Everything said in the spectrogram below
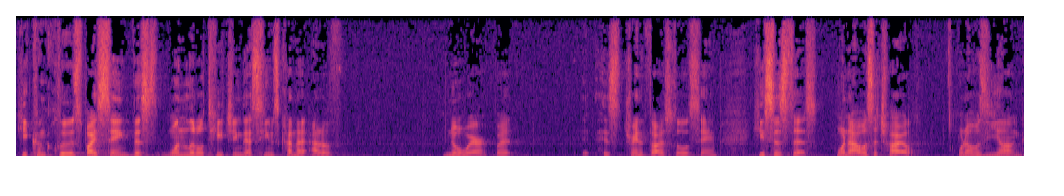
He concludes by saying this one little teaching that seems kind of out of nowhere, but his train of thought is still the same. He says this When I was a child, when I was young,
